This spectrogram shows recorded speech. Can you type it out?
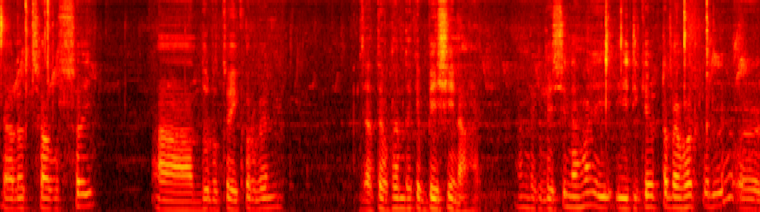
তাহলে হচ্ছে অবশ্যই আহ, দ্রুত এই করবেন যাতে ওখান থেকে বেশি না হয়। ওখান থেকে বেশি না হয় এই ইডিকেটটা ব্যবহার করলে ওর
